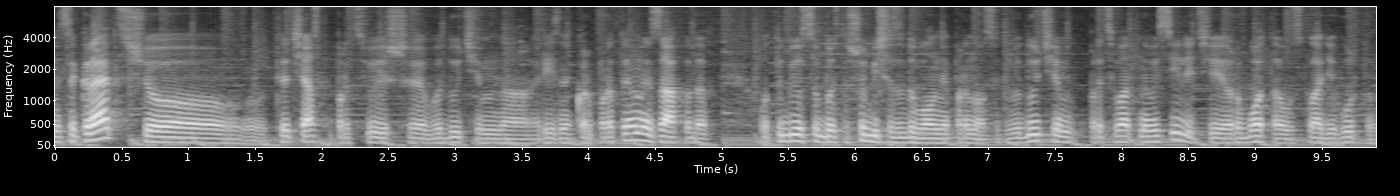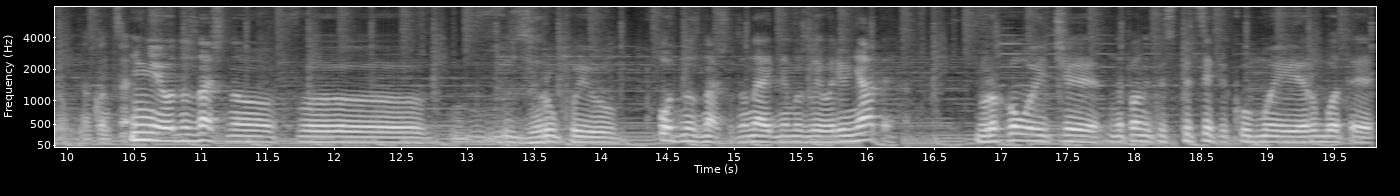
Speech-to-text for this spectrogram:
Не секрет, що ти часто працюєш ведучим на різних корпоративних заходах. От тобі особисто що більше задоволення приносить? Ведучим працювати на весіллі чи робота у складі гурту на концерті? Ні, однозначно в, в- з групою однозначно, це навіть неможливо рівняти. Враховуючи, напевно, якусь специфіку моєї роботи,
